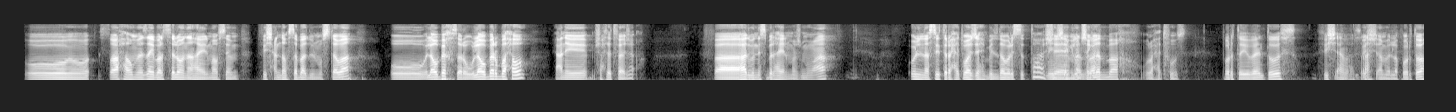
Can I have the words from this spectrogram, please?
وصراحة هم زي برشلونة هاي الموسم فيش عندهم ثبات بالمستوى. ولو بيخسروا ولو بيربحوا يعني مش رح تتفاجئ. فهذا بالنسبة لهي المجموعة قلنا سيتي رح يتواجه بالدوري 16 مونشن مونشنجلادباخ وراح تفوز. بورتو يوفنتوس فيش أمل صح؟ فيش أمل لبورتو.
